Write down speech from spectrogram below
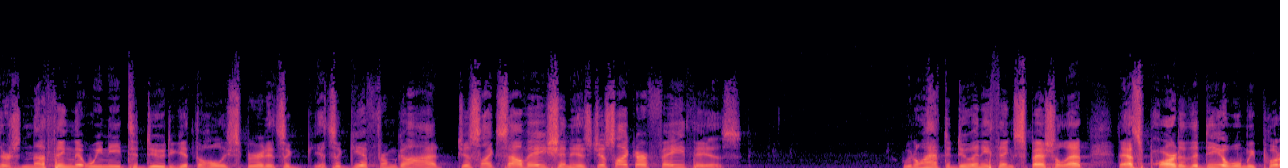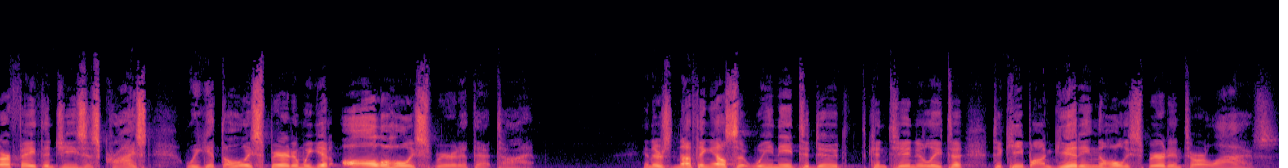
There's nothing that we need to do to get the Holy Spirit. It's a it's a gift from God, just like salvation is, just like our faith is. We don't have to do anything special. That, that's part of the deal. When we put our faith in Jesus Christ, we get the Holy Spirit, and we get all the Holy Spirit at that time. And there's nothing else that we need to do continually to, to keep on getting the Holy Spirit into our lives.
